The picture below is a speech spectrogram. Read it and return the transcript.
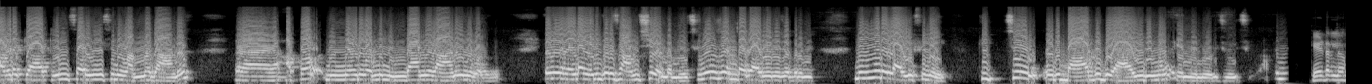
അവിടെ കാറ്ററിംഗ് സർവീസിന് വന്നതാണ്. അപ്പൊ നിന്നോട് വന്ന് മിണ്ടാഞ്ഞതാണ് എന്ന് പറഞ്ഞു. എടാ എനിക്കൊരു സംശയം ഉണ്ടെന്ന് ചോദിച്ചു ഞാൻ എന്താ കാര്യം എന്ന് പറഞ്ഞു നിങ്ങളുടെ ലൈഫിലെ കിച്ചു ഒരു ബാധ്യതയായിരുന്നു എന്ന് എന്നോട് ചോദിച്ചു. കേട്ടല്ലോ?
